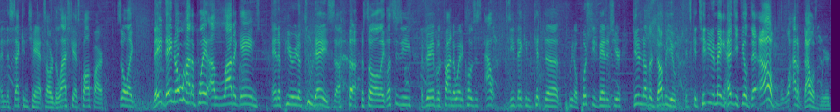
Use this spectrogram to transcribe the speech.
in the second chance or the last chance qualifier. So like they they know how to play a lot of games in a period of two days. Uh, so like, let's see if they're able to find a way to close this out. See if they can get the you know push the advantage here, get another W. It's continue to make Hedgy feel. oh, that was weird.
